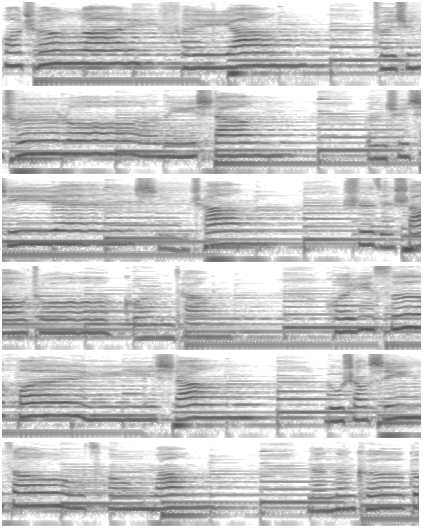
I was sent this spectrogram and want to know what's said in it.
化尘埃飞扬，追寻赤裸逆翔，奔去七月心肠，时间烧灼滚烫，回忆撕毁臆想。路上行走匆忙，难能可贵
